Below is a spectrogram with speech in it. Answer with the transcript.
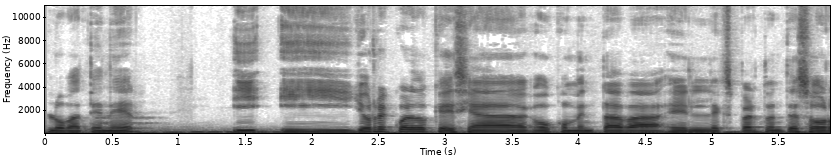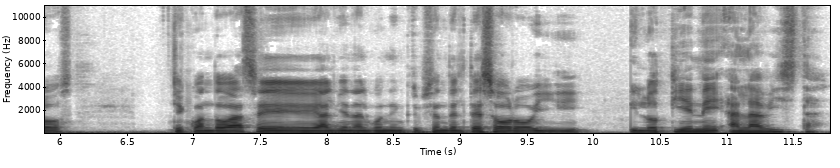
lo va a tener. Y, y yo recuerdo que decía o comentaba el experto en tesoros que cuando hace alguien alguna inscripción del tesoro y, y lo tiene a la vista,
